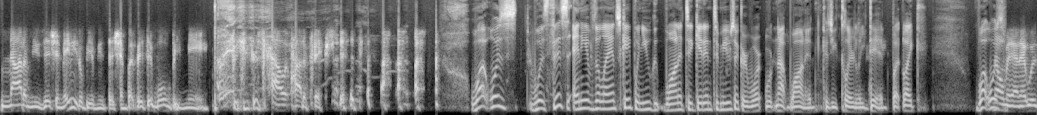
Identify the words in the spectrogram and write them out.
not a musician, maybe it'll be a musician, but it, it won't be me. Figures out how to fix it. What was was this any of the landscape when you wanted to get into music, or, or not wanted because you clearly did, but like, what was? no, man, it was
